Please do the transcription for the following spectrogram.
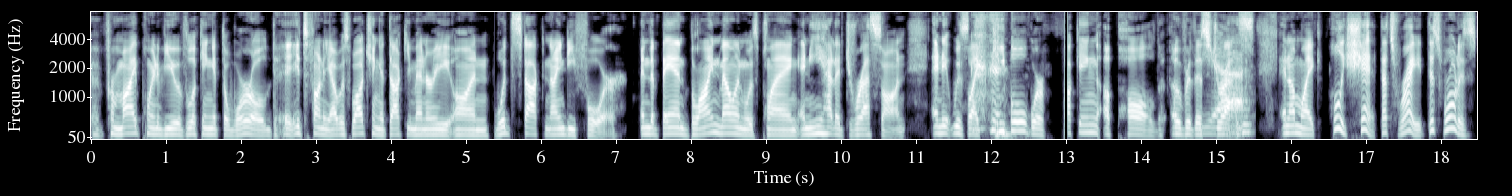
uh, from my point of view of looking at the world it's funny i was watching a documentary on woodstock 94 and the band Blind Melon was playing and he had a dress on and it was like people were fucking appalled over this yeah. dress. And I'm like, holy shit, that's right. This world is,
